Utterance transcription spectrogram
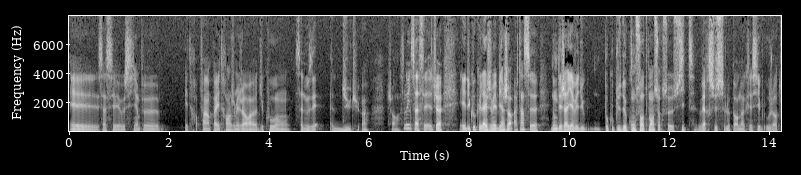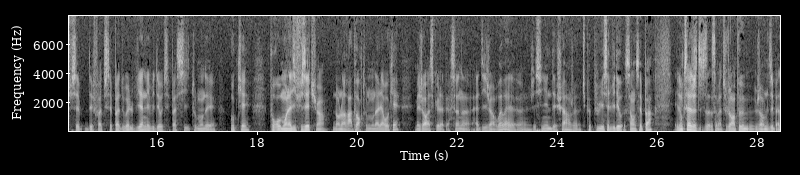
Et ça, c'est aussi un peu. Enfin, pas étrange, mais genre, euh, du coup, on- ça nous est dû, tu vois. Genre, ça, Oui. ça, c'est. Et du coup, que là, j'aimais bien, genre, ah, donc déjà, il y avait du, beaucoup plus de consentement sur ce site versus le porno accessible, où, genre, tu sais, des fois, tu sais pas d'où elles viennent, les vidéos, tu sais pas si tout le monde est OK pour au moins la diffuser, tu vois. Dans le rapport, tout le monde a l'air OK. Mais genre, est-ce que la personne euh, a dit genre, ouais, ouais, euh, j'ai signé une décharge, euh, tu peux publier cette vidéo Ça, on ne sait pas. Et donc ça, je- ça m'a toujours un peu, genre, je me dis, bah,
